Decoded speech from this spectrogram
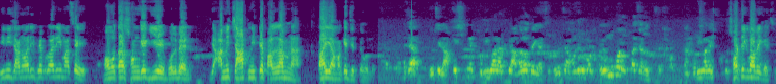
তিনি জানুয়ারি, ফেব্রুয়ারি মাসে মমতার সঙ্গে গিয়ে বলবেন যে আমি চাপ নিতে পারলাম না তাই আমাকে যেতে হলো। আচ্ছা বলছি রাকেশ সিং এর পরিবার আজকে আদালতে গেছে বলেছে আমাদের উপর ভয়ঙ্কর অত্যাচার হচ্ছে। তার পরিবারের সঠিকভাবে গেছে।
